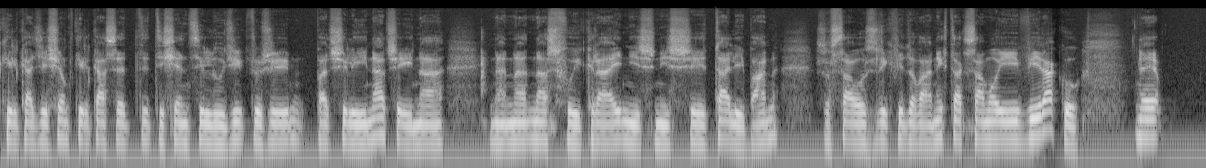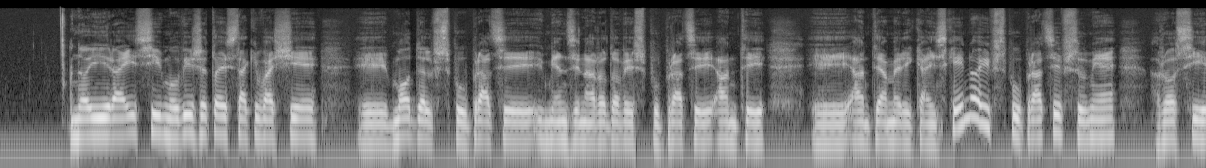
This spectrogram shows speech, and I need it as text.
kilkadziesiąt, kilkaset tysięcy ludzi, którzy patrzyli inaczej na, na, na, na swój kraj niż, niż Taliban, zostało zlikwidowanych, tak samo i w Iraku. No i Raisi mówi, że to jest taki właśnie y, model współpracy, międzynarodowej współpracy anty, y, antyamerykańskiej, no i współpracy w sumie Rosji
